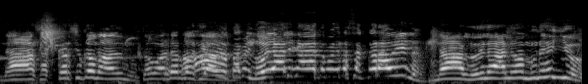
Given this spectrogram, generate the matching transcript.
ના શક્કર શું કામ આવ્યું હું તો ઓર્ડરમાંથી હા, આવ્યો તમે લોહી આલીને આયા તમારે એટલે ચક્કર આવી ને ના લોહી લા આલવા હું નહીં ગયો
